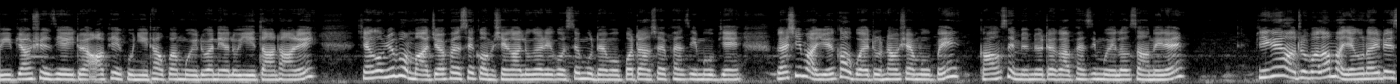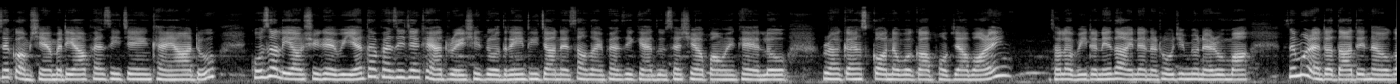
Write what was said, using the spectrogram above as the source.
ပြီးပြောင်းရွှေ့စရိတ်အတွက်အဖြစ်ကူညီထောက်ပံ့မှုတွေလွှဲနေလို့ရေးသားထားတယ်။ရန်ကုန်မြို့ပေါ်မှာဂျဖက်စစ်ကော်မရှင်ကလူငယ်တွေကိုစစ်မှုထမ်းမှုပေါ်တာဆွဲဖမ်းဆီးမှုပြင်လက်ရှိမှာရွေးကောက်ပွဲတူနှောက်ယှက်မှုပင်ခေါင်းစဉ်မျိုးမျိုးတက်ကဖမ်းဆီးမှုတွေလှုံ့ဆော်နေတယ်။ပြည်ခဲ့အော်တိုဘာလမှာရန်ကုန်တိုင်းဒေသစစ်ကော်မရှင်ရဲ့မတရားဖမ်းဆီးခြင်းခံရသူ94ယောက်ရှိခဲ့ပြီးရန်တပ်ဖမ်းဆီးခြင်းခံရသူတွေရှိသူသတင်းတိကျနဲ့စောင့်ဆိုင်ဖမ်းဆီးခံရသူဆက်ရှိယောက်ပါဝင်ခဲ့လို့ Ragan Scott Network ကဖော်ပြပါတယ်။ ဇလဘီတနင်္သာရီနဲ့နထိုးကြီးမြို့နယ်တို့မှာစစ်မှုရန်တပ်သားတင်နှံက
